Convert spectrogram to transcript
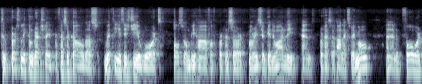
to personally congratulate Professor Caldas with the ESHG Award, also on behalf of Professor Maurizio Genuardi and Professor Alex Reymond, and I look forward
